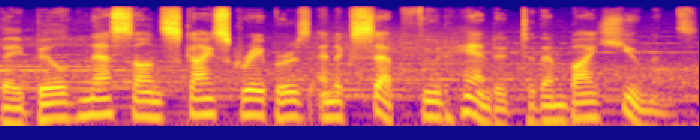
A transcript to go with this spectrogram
They build nests on skyscrapers and accept food handed to them by humans.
